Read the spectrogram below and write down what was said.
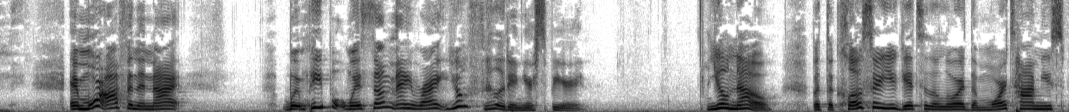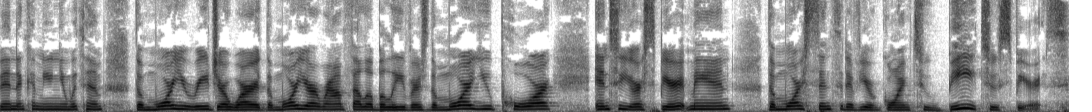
and more often than not, when people when something ain't right, you'll feel it in your spirit. You'll know. But the closer you get to the Lord, the more time you spend in communion with Him, the more you read your word, the more you're around fellow believers, the more you pour into your spirit man, the more sensitive you're going to be to spirits.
